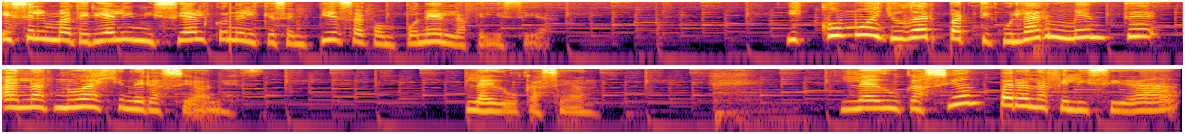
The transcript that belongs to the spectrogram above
es el material inicial con el que se empieza a componer la felicidad. ¿Y cómo ayudar particularmente a las nuevas generaciones? la educación. La educación para la felicidad,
